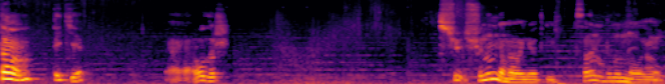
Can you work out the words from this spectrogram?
Tamam. Peki. Ee, olur. Şu, şununla mı oynuyordum? Sanırım bununla oynuyordum.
